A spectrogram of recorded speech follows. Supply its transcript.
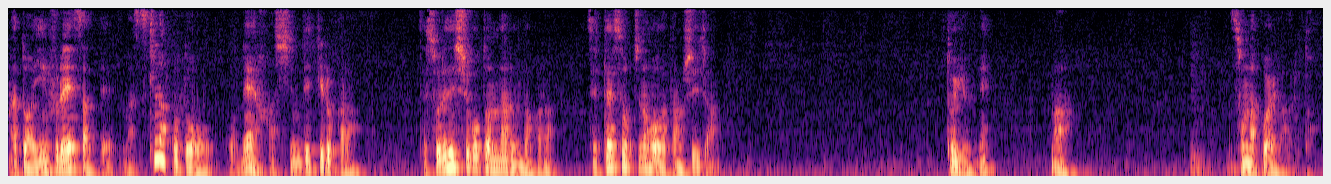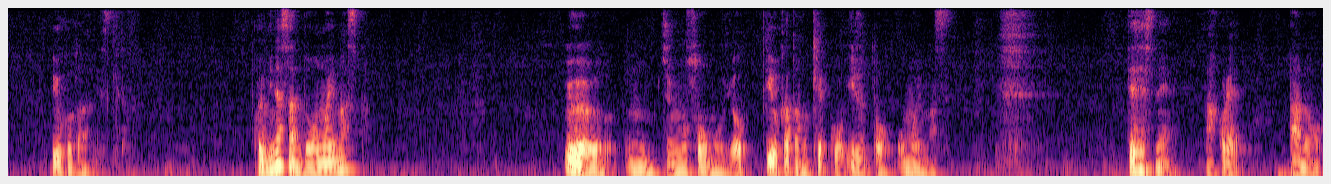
あとはインフルエンサーって、まあ、好きなことをね発信できるからでそれで仕事になるんだから絶対そっちの方が楽しいじゃん。というね。まあそんな声があると。いうことなんですけど。これ皆さんどう思いますか？いやいやうん自分もそう思うよ。っていう方も結構いると思います。でですねあこれあの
